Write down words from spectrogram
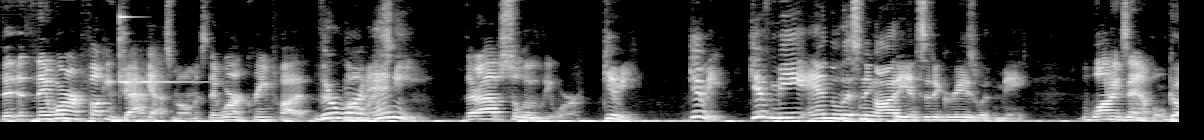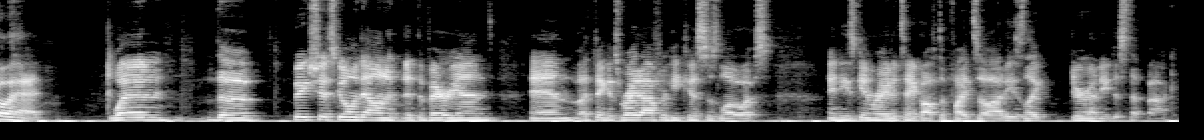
They, they weren't fucking jackass moments. They weren't cream pie. There weren't moments. any. There absolutely were. Gimme. Gimme. Give me and the listening audience that agrees with me. One example. Go ahead. when the big shit's going down at, at the very end, and I think it's right after he kisses Lois, and he's getting ready to take off to fight Zod. He's like, "You're gonna need to step back,"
